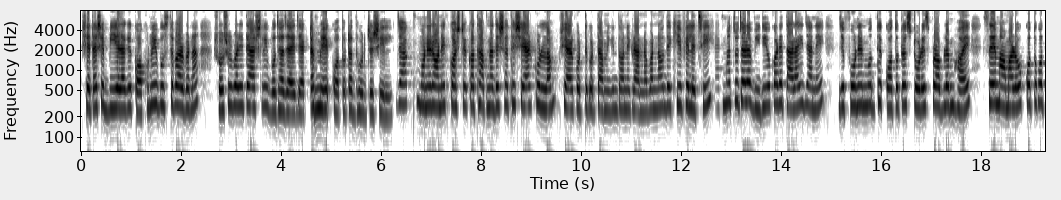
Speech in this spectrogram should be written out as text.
সেটা সে বিয়ের আগে কখনোই বুঝতে পারবে না। শ্বশুর বাড়িতে আসলেই বোঝা যায় যে একটা মেয়ে কতটা ধৈর্যশীল। যাক, মনের অনেক কষ্টের কথা আপনাদের সাথে শেয়ার করলাম। শেয়ার করতে করতে আমি কিন্তু অনেক রান্না বান্নাও দেখিয়ে ফেলেছি। একমাত্র যারা ভিডিও করে তারাই জানে যে ফোনের মধ্যে কতটা স্টোরেজ প্রবলেম হয়। সেম আমারও কত কত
